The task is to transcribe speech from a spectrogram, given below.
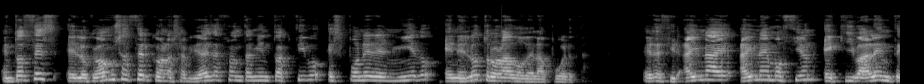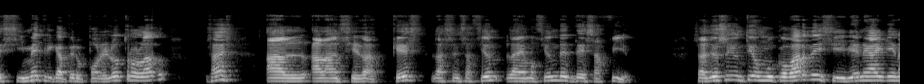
Entonces, eh, lo que vamos a hacer con las habilidades de afrontamiento activo es poner el miedo en el otro lado de la puerta. Es decir, hay una, hay una emoción equivalente, simétrica, pero por el otro lado, ¿sabes? a la ansiedad, que es la sensación, la emoción de desafío. O sea, yo soy un tío muy cobarde y si viene alguien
